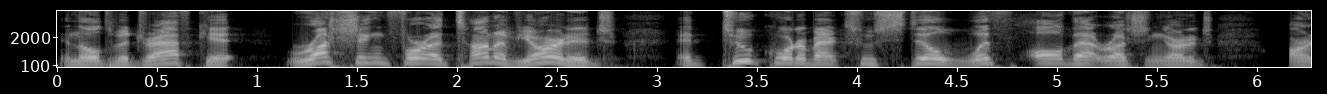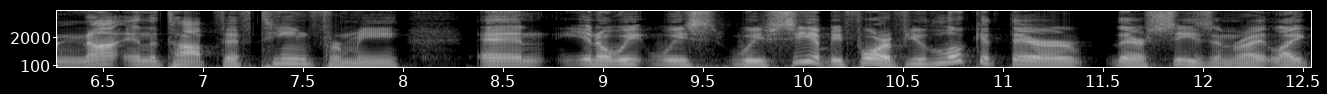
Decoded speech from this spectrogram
in the Ultimate Draft Kit rushing for a ton of yardage, and two quarterbacks who still, with all that rushing yardage, are not in the top 15 for me. And you know we we we see it before. If you look at their their season, right? Like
